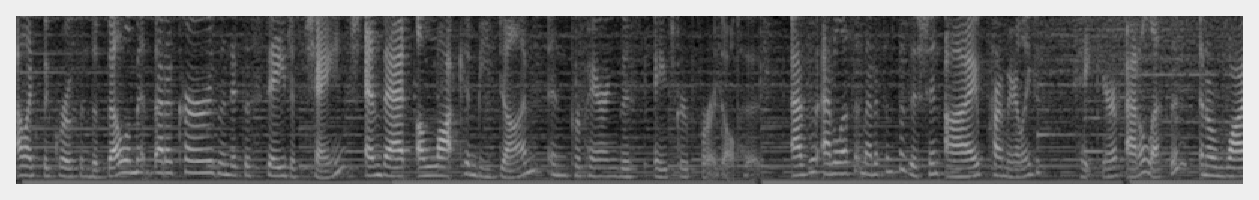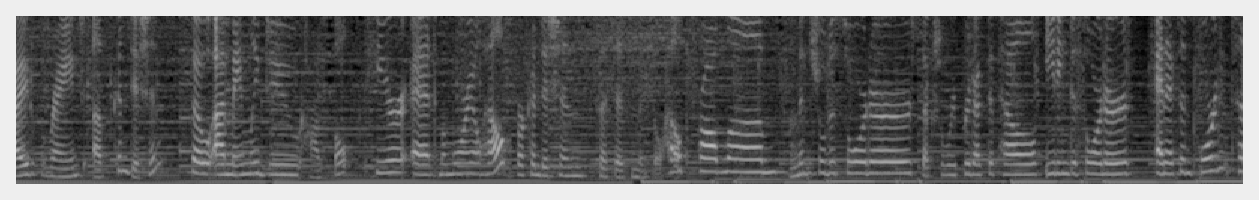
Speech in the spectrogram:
I like the growth and development that occurs and it's a stage of change and that a lot can be done in preparing this age group for adulthood. As an adolescent medicine physician, I primarily just take care of adolescents in a wide range of conditions. So I mainly do consults here at Memorial Health for conditions such as mental health problems, menstrual disorders, sexual reproductive health, eating disorders, and it's important to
